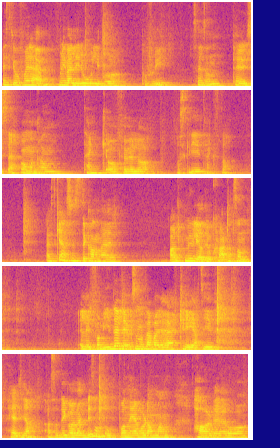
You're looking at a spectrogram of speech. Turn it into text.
Jeg vet ikke hvorfor. Jeg blir veldig rolig på, på fly. Så er det sånn pause, og man kan tenke og føle og, og skrive tekster. Jeg vet ikke, jeg syns det kan være alt mulig, og det er jo klart at sånn Eller for min del, det er jo ikke sånn at jeg bare er kreativ hele tida. Altså, det går veldig sånn opp og ned hvordan man har det, og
